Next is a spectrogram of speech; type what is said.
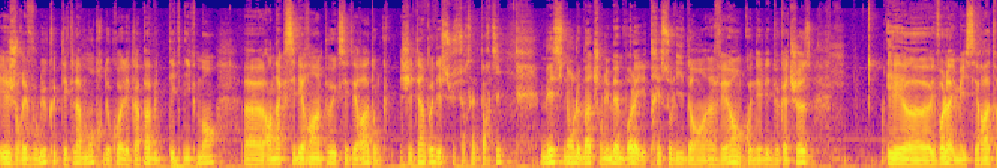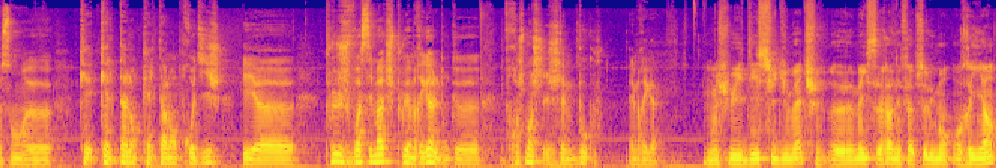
et j'aurais voulu que Tekla montre de quoi elle est capable techniquement en accélérant un peu etc. Donc j'étais un peu déçu sur cette partie, mais sinon le match en lui-même voilà il est très solide en 1v1. On connaît les deux catcheuses et, et voilà et Meisera de toute façon quel, talent, quel talent prodige. Et euh, plus je vois ces matchs, plus elle me régale. Donc euh, franchement, je, l'aime beaucoup. Elle me régale. Moi, je suis déçu du match. Euh, ne fait absolument rien,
